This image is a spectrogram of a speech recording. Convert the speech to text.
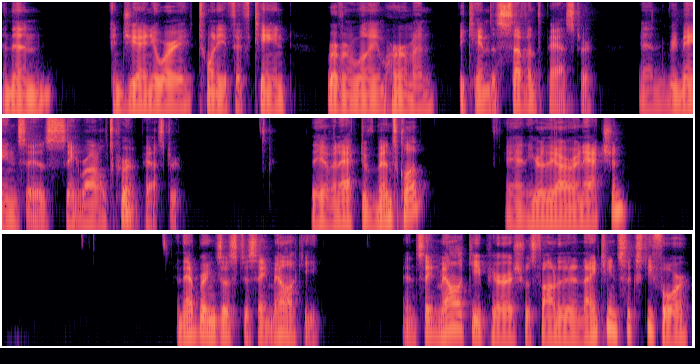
And then in January 2015, Reverend William Herman became the seventh pastor and remains as St. Ronald's current pastor. They have an active men's club, and here they are in action. And that brings us to St. Malachy. And St. Malachy Parish was founded in 1964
